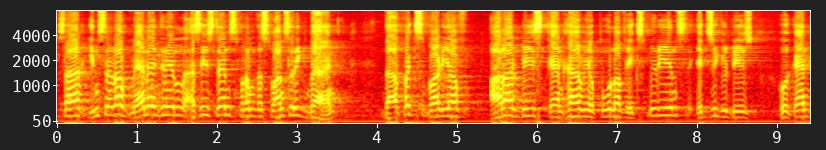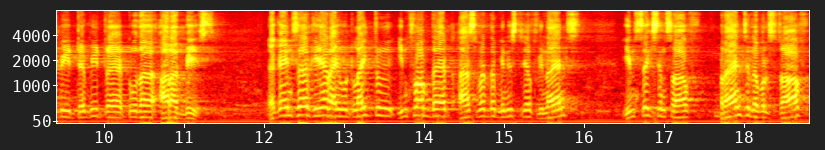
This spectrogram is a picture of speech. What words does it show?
Sir, instead of managerial assistance from the sponsoring bank, the apex body of RRBs can have a pool of experienced executives who can be debited to the RRBs. Again, sir, here I would like to inform that as per the Ministry of Finance, instructions of branch level staff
